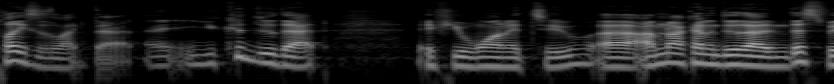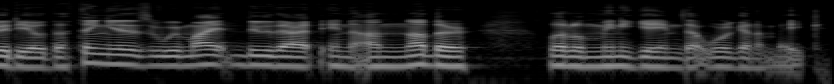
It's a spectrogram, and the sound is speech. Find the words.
places like that. Uh, you could do that if you wanted to. Uh, i'm not going to do that in this video. The thing is we might do that in another little mini game that we're going to make.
